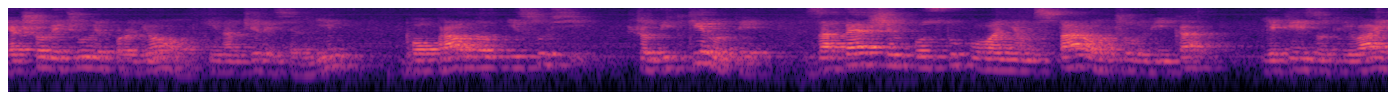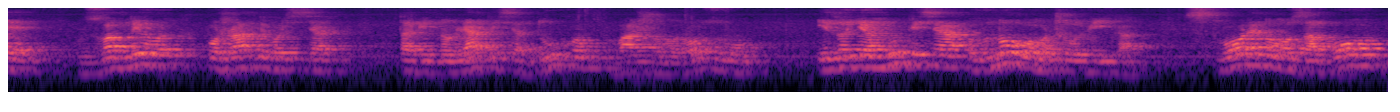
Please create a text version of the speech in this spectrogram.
якщо ви чули про нього і навчилися в Нім, бо правда в Ісусі, щоб відкинути за першим поступуванням старого чоловіка, який зотліває в звабливих пожадливостях та відновлятися духом вашого розуму і зодягнутися в нового чоловіка, створеного за Богом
